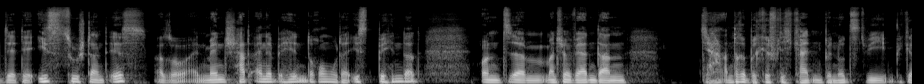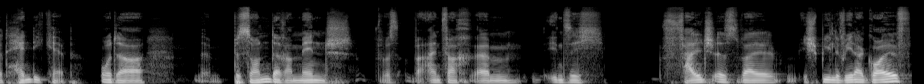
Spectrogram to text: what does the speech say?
der, der Ist-Zustand ist. Also ein Mensch hat eine Behinderung oder ist behindert. Und ähm, manchmal werden dann ja andere Begrifflichkeiten benutzt, wie, wie gesagt, Handicap oder besonderer Mensch, was einfach ähm, in sich falsch ist, weil ich spiele weder Golf,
